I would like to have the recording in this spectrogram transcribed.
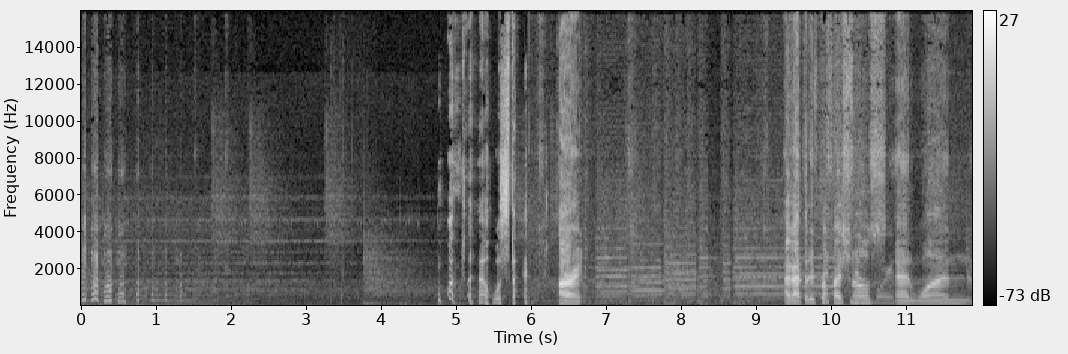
What the hell was that? Alright. I got three It's like your professionals and one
